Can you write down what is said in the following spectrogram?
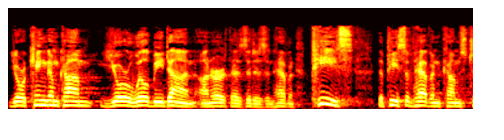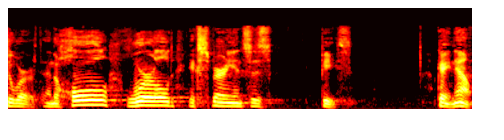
Your kingdom come, your will be done on earth as it is in heaven. Peace, the peace of heaven comes to earth, and the whole world experiences peace. Okay, now,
